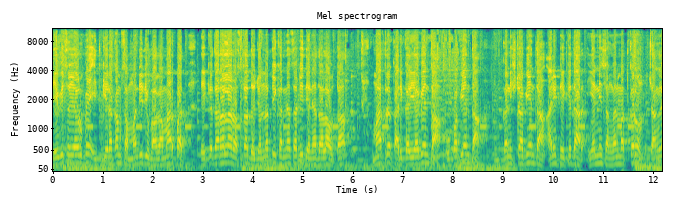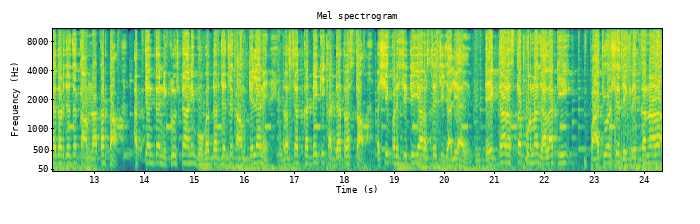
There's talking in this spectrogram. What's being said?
तेवीस हजार रुपये इतकी रक्कम संबंधित विभागामार्फत ठेकेदाराला रस्ता ध्वजोन्नती करण्यासाठी देण्यात आला होता. मात्र कार्यकारी अभियंता उपअभियंता कनिष्ठ अभियंता आणि ठेकेदार यांनी संगनमत करून चांगल्या दर्जाचं काम न करता अत्यंत निकृष्ट आणि भोगत दर्जाचे काम केल्याने रस्त्यात खड्डे की खड्ड्यात रस्ता अशी परिस्थिती या रस्त्याची झाली आहे. एकदा रस्ता पूर्ण झाला की पाच वर्ष देखरेख करणारा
